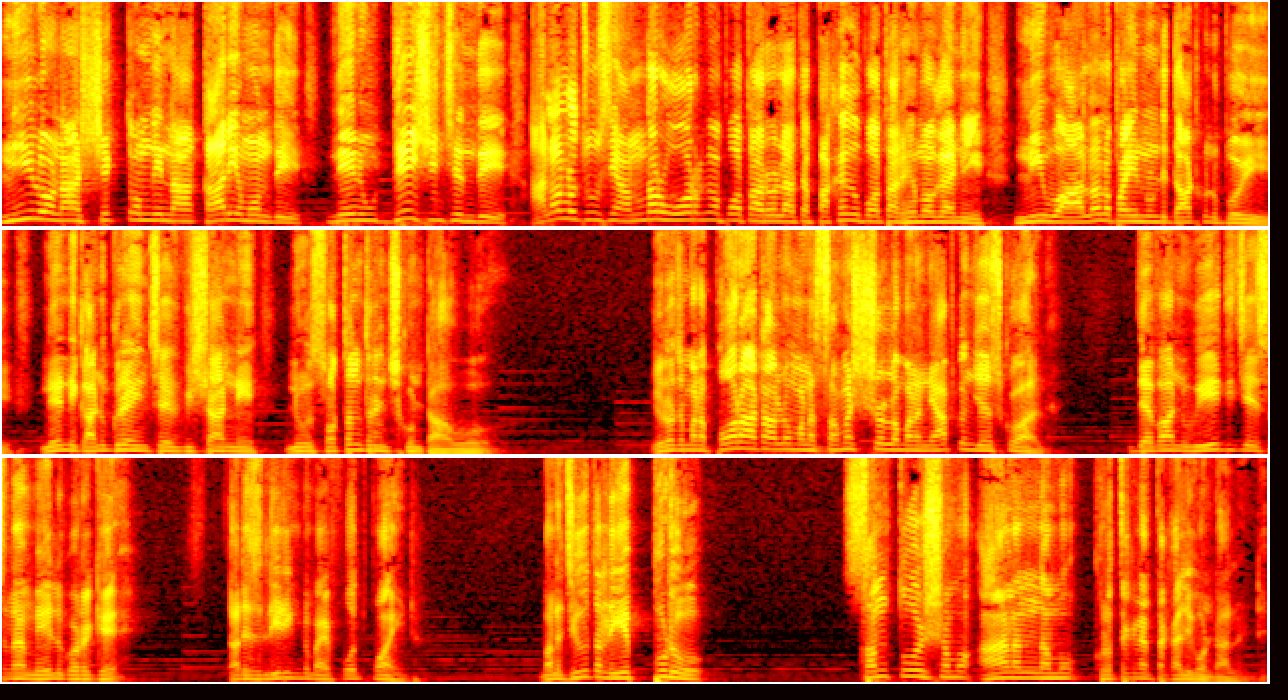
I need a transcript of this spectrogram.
నీలో నా శక్తి ఉంది నా కార్యం ఉంది నేను ఉద్దేశించింది. అలలు చూసి అందరూ ఓరంగా పోతారు లేకపోతే పక్కకు పోతారేమో కానీ నీవు ఆ అలల పై నుండి దాటుకుని పోయి నేను నీకు అనుగ్రహించే విషయాన్ని నువ్వు స్వతంత్రించుకుంటావు. ఈరోజు మన పోరాటాలు మన సమస్యల్లో మనం జ్ఞాపకం చేసుకోవాలి. దేవా నువ్వు ఏది చేసినా మేలు కొరకే. That is leading to my fourth point మన జీవితంలో ఎప్పుడు సంతోషము ఆనందము కృతజ్ఞత కలిగి ఉండాలండి.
